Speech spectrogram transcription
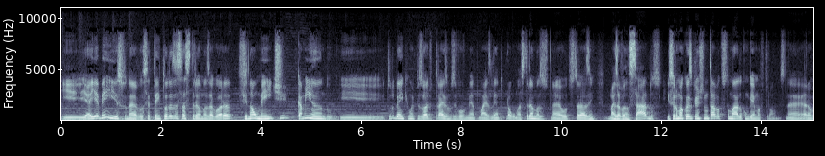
E, e, aí é bem isso, né? Você tem todas essas tramas agora finalmente caminhando. E tudo bem que um episódio traz um desenvolvimento mais lento para algumas tramas, né? Outros trazem mais avançados. Isso era uma coisa que a gente não estava acostumado com Game of Thrones, né? Era,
